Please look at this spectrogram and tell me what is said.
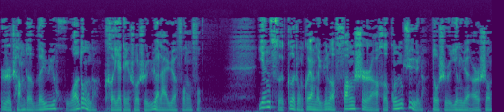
日常的文娱活动呢，可也得说是越来越丰富。因此，各种各样的娱乐方式啊和工具呢，都是应运而生。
